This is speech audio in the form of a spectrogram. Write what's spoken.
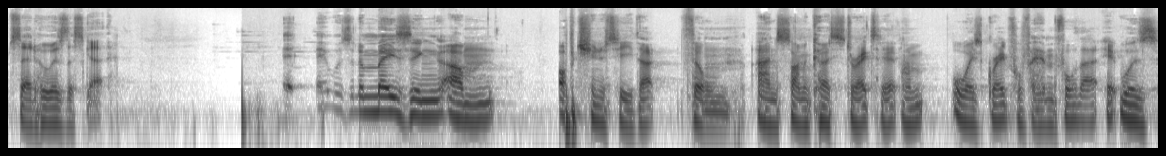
said, "Who is this guy?" It, it was an amazing um, opportunity that film, mm. and Simon Curtis directed it. I'm always grateful for him for that. It was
